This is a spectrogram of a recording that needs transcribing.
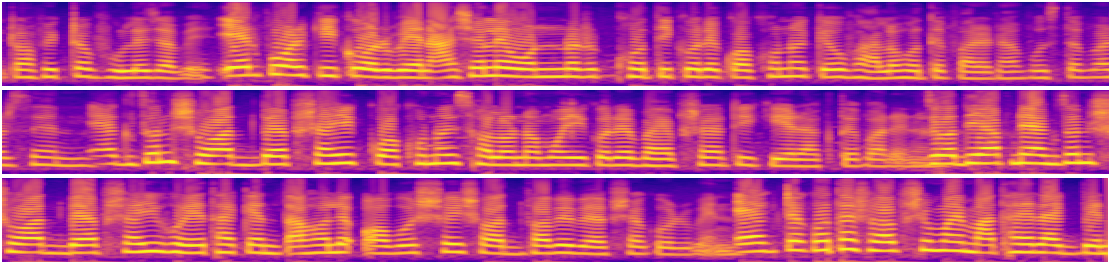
টপিকটা ভুলে যাবে। এরপর কি করবেন? আসলে অন্যের ক্ষতি করে কখনো কেউ ভালো হতে পারে না, বুঝতে পারছেন? একজন সৎ ব্যবসায়ী কখনোই ছলনাময়ী করে ব্যবসা টিকিয়ে রাখতে পারে না। যদি আপনি একজন সৎ ব্যবসায়ী হয়ে থাকেন, তাহলে অবশ্যই সৎভাবে ব্যবসা করবেন। একটা কথা সব সময় মাথায় রাখবেন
